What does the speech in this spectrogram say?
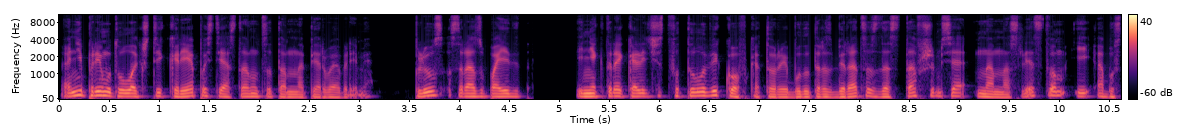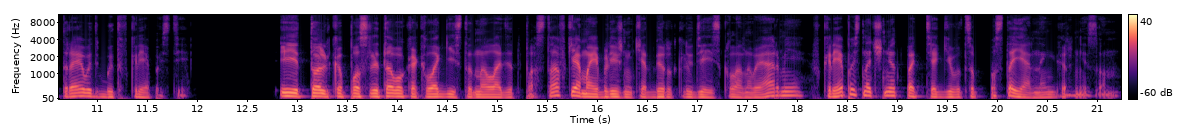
Они примут у Лакшти крепость и останутся там на первое время. Плюс сразу поедет и некоторое количество тыловиков, которые будут разбираться с доставшимся нам наследством и обустраивать быт в крепости. И только после того, как логисты наладят поставки, а мои ближники отберут людей из клановой армии, в крепость начнет подтягиваться постоянный гарнизон.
